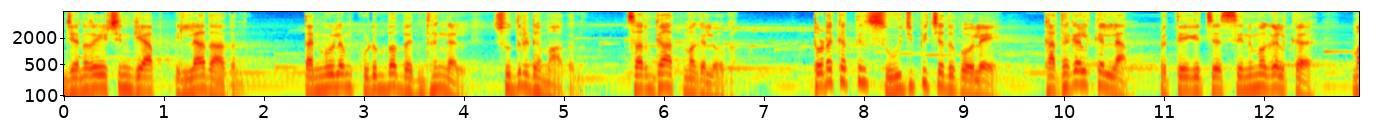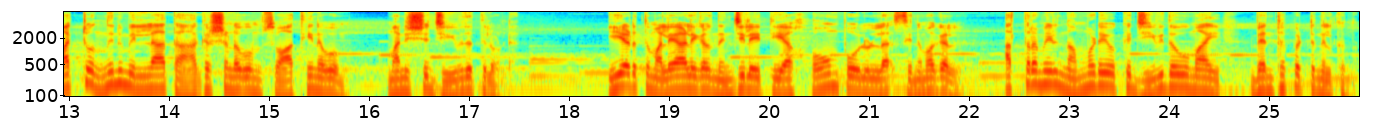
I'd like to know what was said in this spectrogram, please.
ജനറേഷൻ ഗ്യാപ്പ് ഇല്ലാതാകുന്നു തന്മൂലം കുടുംബ ബന്ധങ്ങൾ സുദൃഢമാകുന്നു സർഗാത്മക ലോകം. തുടക്കത്തിൽ സൂചിപ്പിച്ചതുപോലെ കഥകൾക്കെല്ലാം പ്രത്യേകിച്ച് സിനിമകൾക്ക് മറ്റൊന്നിനുമില്ലാത്ത ആകർഷണവും സ്വാധീനവും മനുഷ്യ ജീവിതത്തിലുണ്ട്. ഈയടുത്ത് മലയാളികൾ നെഞ്ചിലേറ്റിയ ഹോം പോലുള്ള സിനിമകൾ അത്രമേൽ നമ്മുടെയൊക്കെ ജീവിതവുമായി ബന്ധപ്പെട്ട് നിൽക്കുന്നു.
